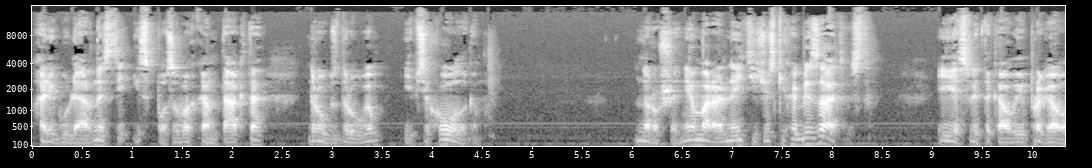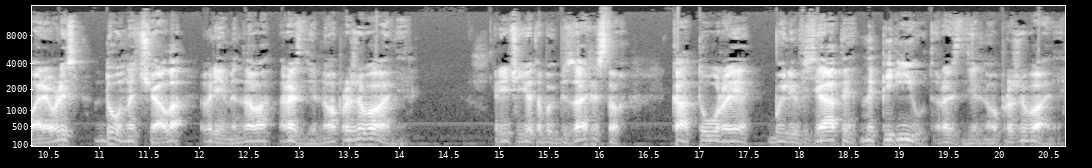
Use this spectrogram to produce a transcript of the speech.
о регулярности и способах контакта друг с другом и психологом. Нарушение морально-этических обязательств, если таковые проговаривались до начала временного раздельного проживания Речь идет об обязательствах, которые были взяты на период раздельного проживания.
